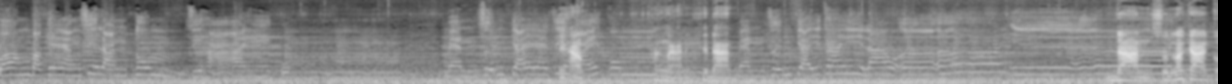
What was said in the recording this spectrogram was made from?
กองบักแข้งสิลันตุ้มสิหายกลุ่มแม่ นสนใจสินี่ครับหายกลุ่มข้างหน้านี่คือด่านแม่นสนใจไทยลาวเอ้ยด่านศุลกาก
